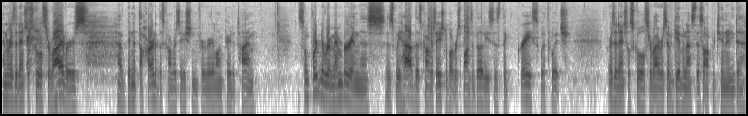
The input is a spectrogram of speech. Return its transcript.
And residential school survivors have been at the heart of this conversation for a very long period of time. It's so important to remember in this, as we have this conversation about responsibilities, is the grace with which residential school survivors have given us this opportunity to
